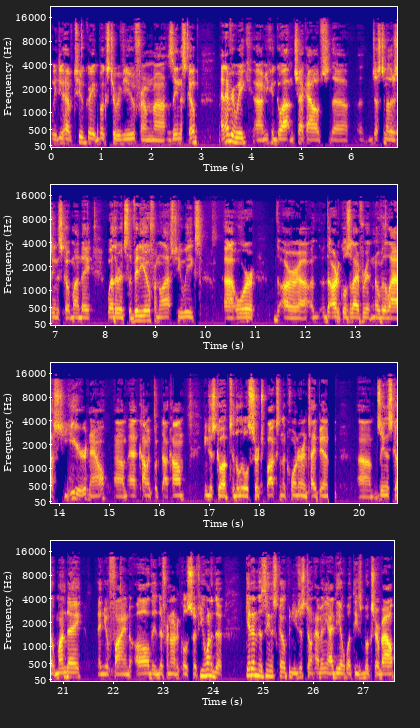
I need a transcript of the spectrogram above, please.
we do have two great books to review from uh, Zenescope, and every week um, you can go out and check out the uh, just another Zenescope Monday, whether it's the video from the last few weeks uh, or the, our uh, the articles that I've written over the last year now um, at comicbooked.com. You can just go up to the little search box in the corner and type in um, Zenescope Monday, and you'll find all the different articles. So if you wanted to get into Zenescope and you just don't have any idea what these books are about,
